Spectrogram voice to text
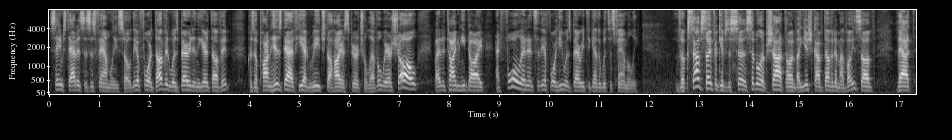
same status as his family. So therefore, David was buried in the Ir David, because upon his death he had reached a higher spiritual level, where Shaul, by the time he died, had fallen, and so therefore he was buried together with his family. The Ksav Sofer gives a similar pshat on Vayishkav David and Avoisav that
